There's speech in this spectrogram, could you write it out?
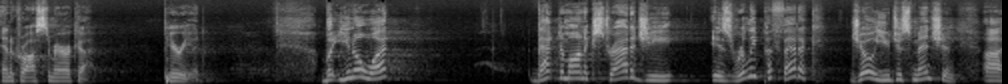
and across America period. But you know what? That demonic strategy is really pathetic. Joe, you just mentioned uh,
